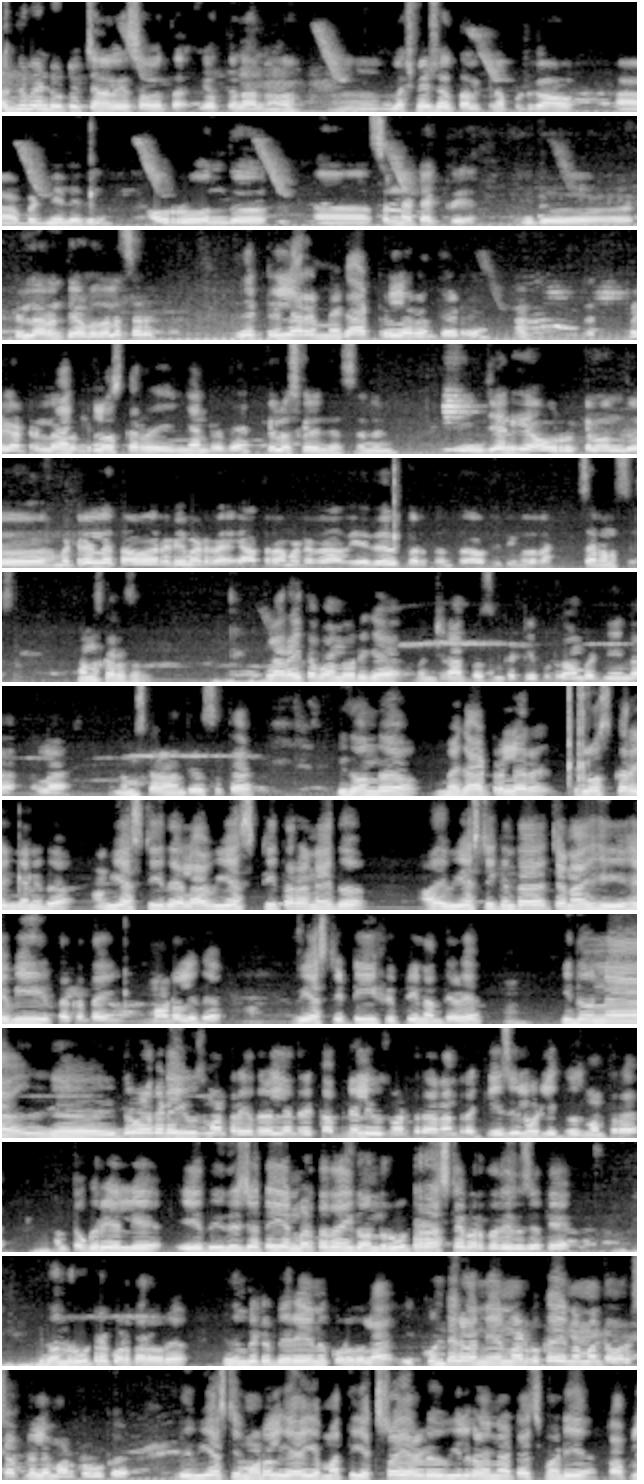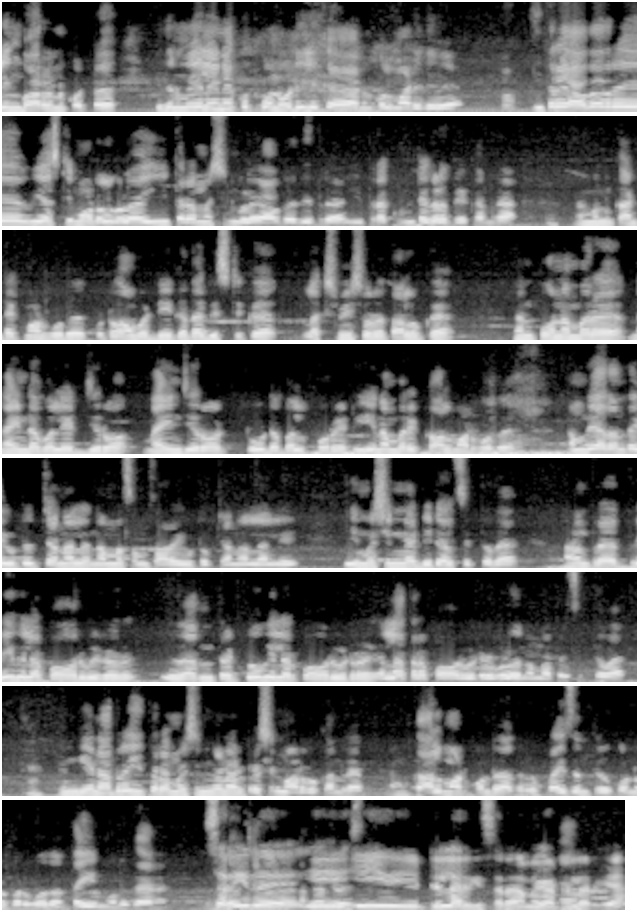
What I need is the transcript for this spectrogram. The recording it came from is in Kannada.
ಅಗ್ರಿಬ್ಯಾಂಡ್ ಯೂಟ್ಯೂಬ್ ಚಾನಲ್ಗೆ ಸ್ವಾಗತ. ಇವತ್ತು ನಾನು ಲಕ್ಷ್ಮೇಶ್ವರ ತಾಲೂಕಿನ ಪುಟ್ಗಾಂವ್ ಬಡ್ನಿಯಲ್ಲಿದ್ದೀನಿ ಅವರು ಒಂದು ಸಣ್ಣ ಟ್ಯಾಕ್ಟ್ರಿ ಇದು ಟ್ರಿಲ್ಲರ್ ಅಂತ ಹೇಳ್ಬೋದಲ್ಲ ಸರ್? ಇದು ಟ್ರಿಲ್ಲರ್ ಮೆಗಾ ಟ್ರಿಲ್ಲರ್ ಅಂತ ಹೇಳ್ರಿ. ಮೆಗಾ ಟ್ರಿಲ್ಲರ್ ಕಿರ್ಲೋಸ್ಕರ್ ಇಂಜನ್ ರೀ ಕೆಲೋಸ್ಕರ್ ಕಿಲೋಸ್ಕರ್ ಇಂಜನ್ ಸರ್. ಈ ಇಂಜನ್ಗೆ ಅವರು ಕೆಲವೊಂದು ಮಟೀರಿಯಲ್ ತಾವ ರೆಡಿ ಮಾಡ್ಯಾರ ಯಾವ ಥರ ಮಾಡ್ಯಾರ ಅದು ಎದಕ್ಕೆ ಬರುತ್ತಂತ ಅವ್ರ ಜೊತೆಗೆ ಮೊದಲ. ಸರ್ ನಮಸ್ತೆ ಸರ್. ನಮಸ್ಕಾರ ಸರ್. ಎಲ್ಲ ರೈತ ಬಾಂಧವರಿಗೆ ಮಂಜುನಾಥ್ ಬಸನಕಟ್ಟಿ ಪುಟ್ಗಾಂವ್ ಬಡ್ನಿಯಿಂದ ಎಲ್ಲ ನಮಸ್ಕಾರ ಅಂತ ತಿಳಿಸುತ್ತೆ ಇದೊಂದು ಮೆಗಾ ಟ್ರಿಲ್ಲರ್ ಕಿರ್ಲೋಸ್ಕರ್ ಇಂಜನ್ ಇದು. ವಿ ಎಸ್ ಟಿ ಇದೆ ಅಲ್ಲ ವಿ ಎಸ್ ಟಿ ತರನೇ ಇದು. ವಿ ಎಸ್ ಟಿಗಿಂತ ಚೆನ್ನಾಗಿ ಹೆವಿ ಇರ್ತಕ್ಕಂಥ ಮಾಡಲ್ ಇದೆ. V S T T fifteen ಅಂತೇಳಿ. ಇದನ್ನ ಇದ್ರೊಳಗಡೆ ಯೂಸ್ ಮಾಡ್ತಾರೆ. ಇದರಲ್ಲಿ ಅಂದ್ರೆ ಕಬ್ನಲ್ಲಿ ಯೂಸ್ ಮಾಡ್ತಾರೆ. ಅನಂತರ ಕೆಜಿಲ್ ಹೊಡ್ಲಿಕ್ಕೆ ಯೂಸ್ ಮಾಡ್ತಾರೆ. ತೊಗರಿಯಲ್ಲಿ ಇದು, ಇದ್ರ ಜೊತೆ ಏನ್ ಬರ್ತದೆ? ಇದೊಂದು ರೂಟರ್ ಅಷ್ಟೇ ಬರ್ತದೆ ಇದ್ರ ಜೊತೆ. ಇದೊಂದು ರೂಟರ್ ಕೊಡ್ತಾರ ಅವ್ರು. ಇದನ್ನ ಬಿಟ್ಟರೆ ಬೇರೆ ಏನು ಕೊಡೋದಿಲ್ಲ. ಈ ಕುಂಟೆಗಳನ್ನ ಏನ್ ಮಾಡ್ಬೇಕು? ನಮ್ಮಂತ ವರ್ಕ್ಶಾಪ್ ನಲ್ಲೇ ಮಾಡ್ಕೋಬೇಕು. ಇದು ವಿ ಎಸ್ ಟಿ ಮಾಡಲ್ಗೆ ಮತ್ತೆ ಎಕ್ಸ್ಟ್ರಾ ಎರಡು ವೀಲ್ಗಳನ್ನ ಅಟ್ಯಾಚ್ ಮಾಡಿ ಟಾಪ್ಲಿಂಗ್ ಅನ್ನು ಕೊಟ್ಟು ಇದ್ರ ಮೇಲೇನೆ ಕುತ್ಕೊಂಡು ಹೊಡಿಲಿಕ್ಕೆ ಅನುಕೂಲ ಮಾಡಿದ್ದೀವಿ. ಈ ತರ ಯಾವ್ದಾದ್ರು ವಿ ಎಸ್ ಟಿ ಮಾಡಲ್ಗಳು ಈ ತರ ಮಷಿನ್ಗಳು ಯಾವ್ದಾದಿದ್ರೆ ಈ ತರ ಕುಂಟೆಗಳು ಬೇಕಂದ್ರೆ ನಮ್ಮನ್ನ ಕಾಂಟ್ಯಾಕ್ಟ್ ಮಾಡ್ಬೋದು. ಕುಟುಂಬಡ್ಡಿ ಗದಗ ಡಿಸ್ಟಿಕ್ ಲಕ್ಷ್ಮೀಶ್ವರ ತಾಲೂಕು. ನನ್ನ phone number nine double eight zero nine zero two double four eight ಈ ನಂಬರಿಗೆ ಕಾಲ್ ಮಾಡ್ಬೋದು. ನಮ್ಮದೇ ಆದಂಥ ಯೂಟ್ಯೂಬ್ ಚಾನಲ್ ನಮ್ಮ ಸಂಸಾರ ಯೂಟ್ಯೂಬ್ ಚಾನಲ್ನಲ್ಲಿ ಈ ಮಷಿನ್ನ ಡೀಟೇಲ್ ಸಿಗ್ತದೆ. ಅನಂತರ ತ್ರೀ ವೀಲರ್ ಪವರ್ ವೀಡರ್ ಅನಂತರ ಟೂ ವೀಲರ್ ಪವರ್ ವೀಡರ್ ಎಲ್ಲ ಥರ ಪವರ್ ವೀಡರ್ಗಳು ನಮ್ಮ ಹತ್ರ ಸಿಗ್ತವೆ. ನಿಮ್ಗೆ ಏನಾದರೂ ಈ ಥರ ಮಷಿನ್ಗಳನ್ನ ಅಲ್ಟ್ರೇಷನ್ ಮಾಡ್ಬೇಕಂದ್ರೆ ನಮ್ಗೆ ಕಾಲ್ ಮಾಡ್ಕೊಂಡು ಅದರ ಪ್ರೈಸ್ ಅಂತ ತಿಳ್ಕೊಂಡು ಬರ್ಬೋದು ಅಂತ ಈ ಮೂಲಕ ಸರ್ ಇದು ಈ ಟ್ರಿಲ್ಲರ್ಗೆ ಸರ್ ಮೆಗಾ ಟ್ರಿಲ್ಲರ್ಗೆ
